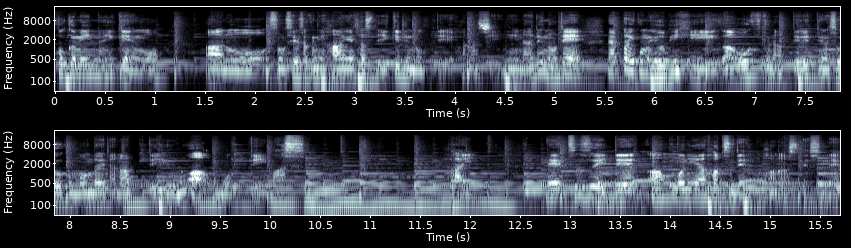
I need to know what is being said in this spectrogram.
国民の意見をあのその政策に反映させていけるのっていう話になるのでやっぱりこの予備費が大きくなってるっていうのはすごく問題だなっていうのは思っています。はいで続いてアンモニア発電の話ですね。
